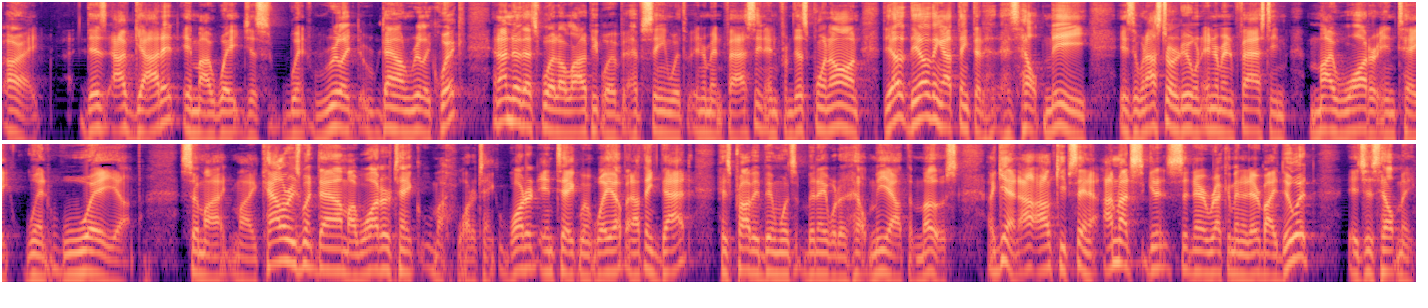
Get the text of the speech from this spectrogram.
all right, this, I've got it, and my weight just went really down really quick. And I know that's what a lot of people have, have seen with intermittent fasting. And from this point on, the other, the other thing I think that has helped me is that when I started doing intermittent fasting, my water intake went way up. So my my calories went down, my water tank, my water tank, water intake went way up, and I think that has probably been what's been able to help me out the most. Again, I'll, I'll keep saying it. I'm not sitting there recommending everybody do it. It just helped me.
